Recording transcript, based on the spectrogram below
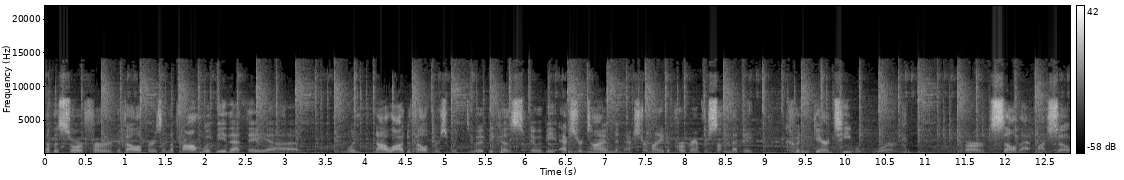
of the sort for developers, and the problem would be that they uh, would not a lot of developers would do it because it would be extra time and extra money to program for something that they couldn't guarantee would work or sell that much. So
